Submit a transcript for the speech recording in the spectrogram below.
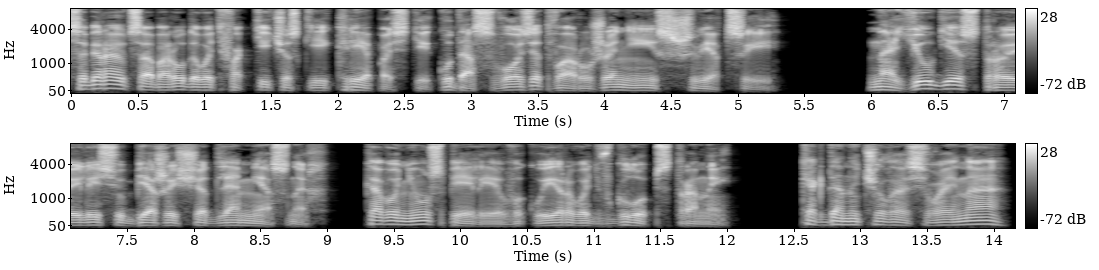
собираются оборудовать фактические крепости, куда свозят вооружение из Швеции. На юге строились убежища для местных, кого не успели эвакуировать вглубь страны. Когда началась война,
